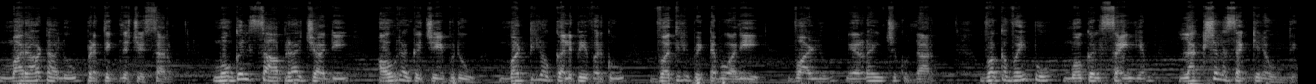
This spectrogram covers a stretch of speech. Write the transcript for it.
మరాఠాలు ప్రతిజ్ఞ చేశారు. మొఘల్ సామ్రాజ్యాన్ని ఔరంగజేబును మట్టిలో కలిపే వరకు వదిలిపెట్టము అని వాళ్ళు నిర్ణయించుకున్నారు. ఒకవైపు మొఘల్ సైన్యం లక్షల సంఖ్యలో ఉంది.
